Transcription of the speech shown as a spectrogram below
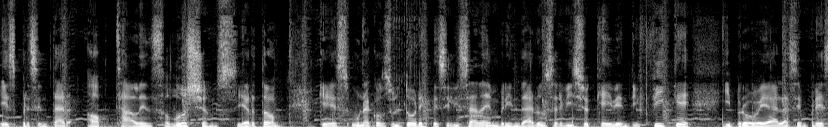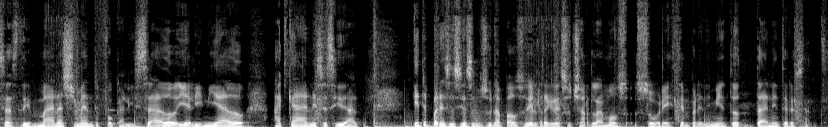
es presentar Up Talent Solutions, ¿cierto? Que es una consultora especializada en brindar un servicio que identifique y provea a las empresas de management focalizado y alineado a cada necesidad. ¿Qué te parece si hacemos una pausa y al regreso charlamos sobre este emprendimiento tan interesante?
